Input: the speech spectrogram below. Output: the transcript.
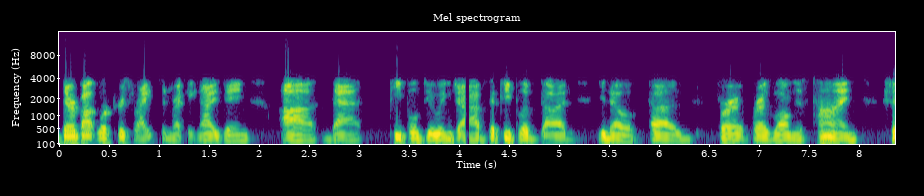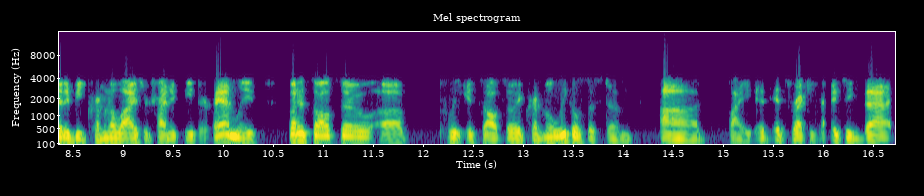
they're about workers' rights and recognizing uh, that people doing jobs that people have done, you know, uh, for for as long as time shouldn't be criminalized or trying to feed their families. But it's also a it's also a criminal legal system uh, fight. It, it's recognizing that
